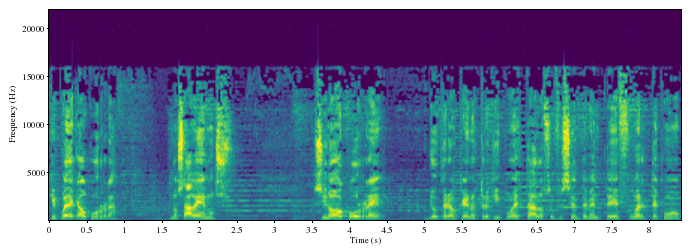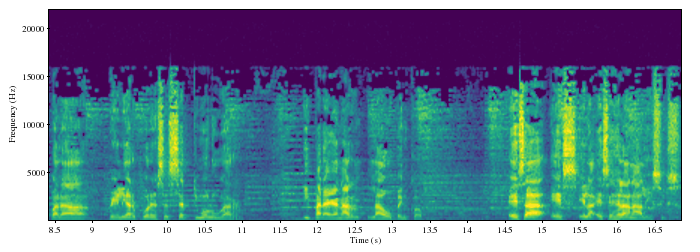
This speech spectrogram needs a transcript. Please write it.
que puede que ocurra. No sabemos. Si no ocurre, yo creo que nuestro equipo está lo suficientemente fuerte como para pelear por ese séptimo lugar y para ganar la Open Cup. Esa es el- ese es el análisis.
